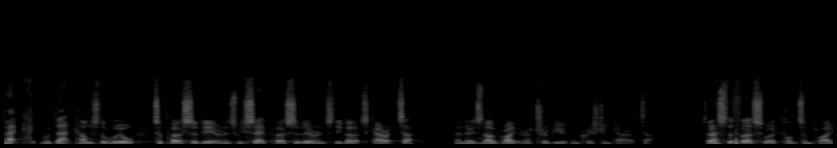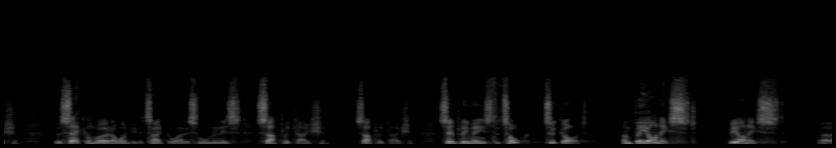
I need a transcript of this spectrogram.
that, with that comes the will to persevere. And as we said, perseverance develops character and there is no greater attribute than Christian character. So that's the first word, contemplation. The second word I want you to take away this morning is supplication. Supplication simply means to talk to God and be honest. Be honest. Uh,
